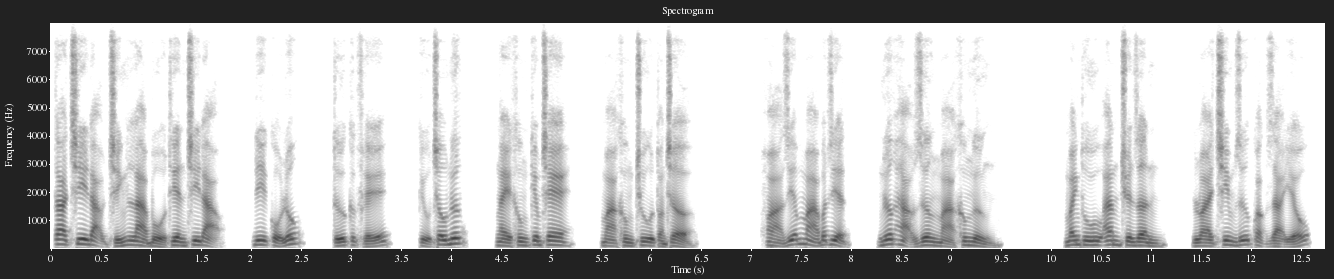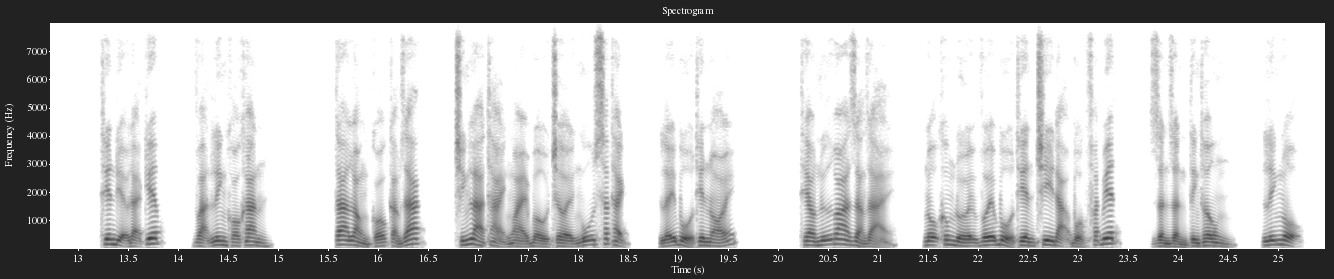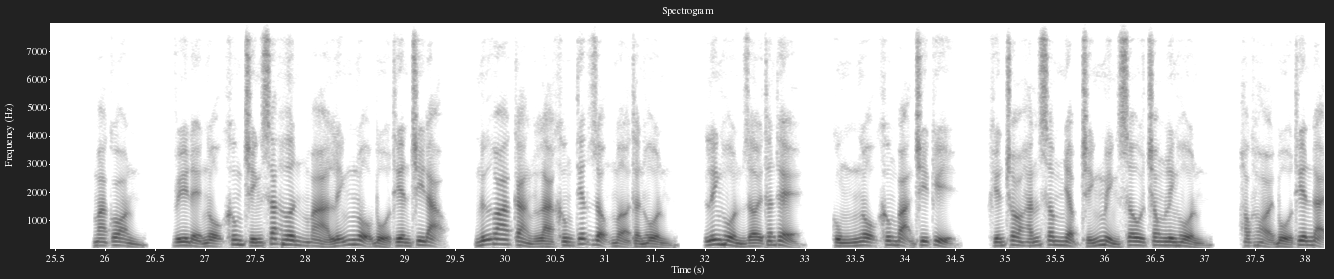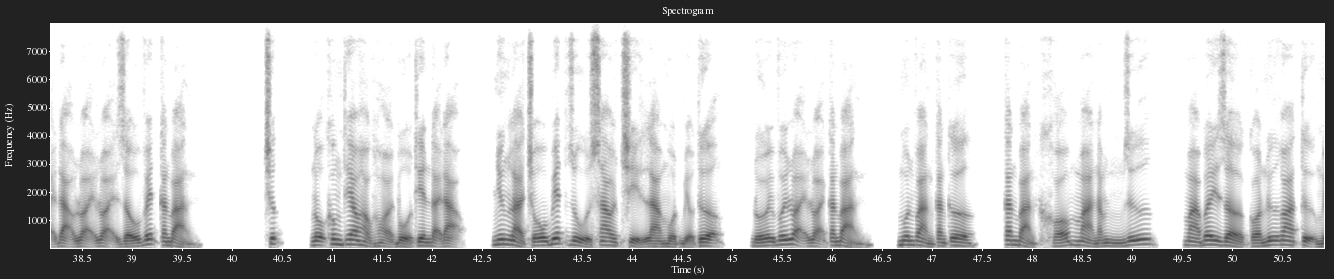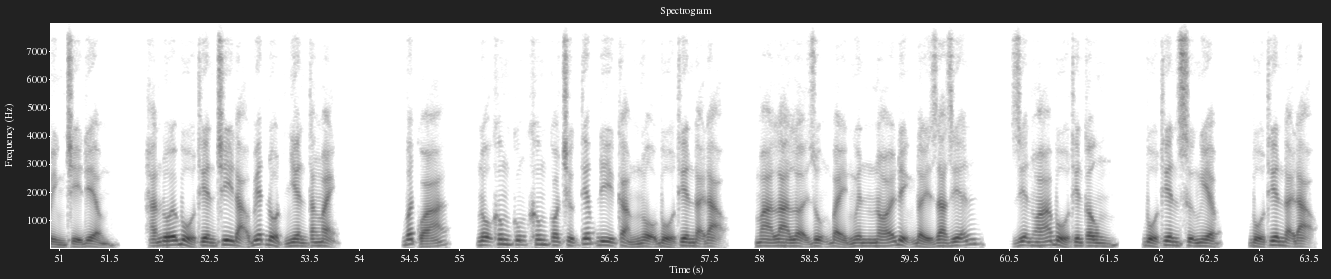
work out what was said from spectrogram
Ta chi đạo chính là bổ thiên chi đạo, đi cổ lúc, tứ cực phế, cựu châu nước, ngày không kiêm tre, mà không chu toàn trở. Hỏa diễm mà bất diệt, nước hạo dương mà không ngừng. Manh thú ăn chuyên dân, loài chim giữ quặc giả yếu. Thiên địa đại kiếp, vạn linh khó khăn. Ta lòng có cảm giác, chính là thải ngoài bầu trời ngũ sát thạch, lấy bổ thiên nói. Theo nữ hoa giảng giải, nộ không đối với bổ thiên chi đạo buộc phát biết, dần dần tinh thông, linh ngộ. Mà còn, vì để ngộ không chính xác hơn mà lĩnh ngộ bổ thiên chi đạo, nữ hoa càng là không tiếc rộng mở thần hồn, linh hồn rời thân thể, cùng ngộ không bạn chi kỷ, khiến cho hắn xâm nhập chính mình sâu trong linh hồn, học hỏi bổ thiên đại đạo loại loại dấu vết căn bản. Trước, ngộ không theo học hỏi bổ thiên đại đạo, nhưng là chỗ biết dù sao chỉ là một biểu tượng, đối với loại loại căn bản, muôn vàn căn cơ, căn bản khó mà nắm giữ, mà bây giờ có nữ hoa tự mình chỉ điểm, hắn đối bổ thiên chi đạo biết đột nhiên tăng mạnh. Bất quá, nộ không cũng không có trực tiếp đi cảm ngộ bổ thiên đại đạo, mà là lợi dụng bảy nguyên nói định đẩy ra diễn, diễn hóa bổ thiên công, bổ thiên sự nghiệp, bổ thiên đại đạo.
